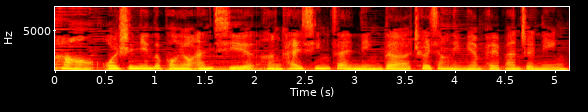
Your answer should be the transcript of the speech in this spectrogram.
好，我是您的朋友安琪，很开心在您的车厢里面陪伴着您。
